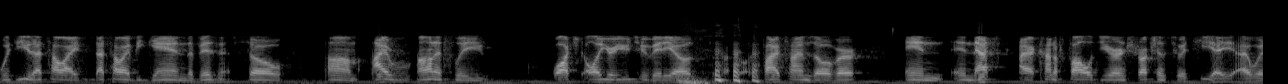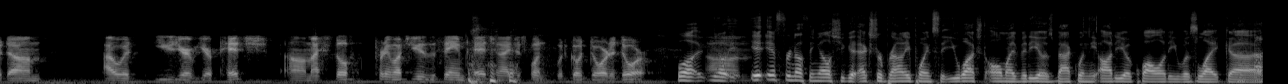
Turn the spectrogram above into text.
with you. That's how I that's how I began the business. So, um, I honestly watched all your YouTube videos uh, five times over, and and that's I kind of followed your instructions to a T. I, I would um, I would use your your pitch. Um, I still pretty much use the same pitch, and I just went would go door to door. Well, you know, Um, i if for nothing else, you get extra brownie points that you watched all my videos back when the audio quality was like, uh,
